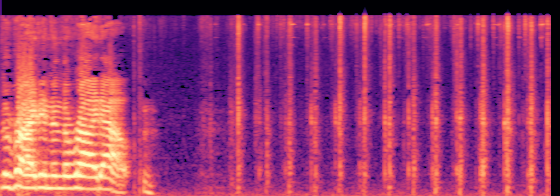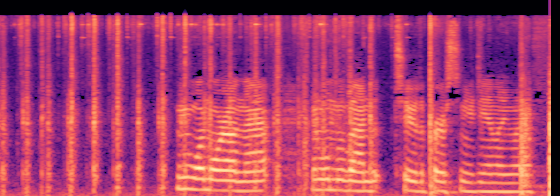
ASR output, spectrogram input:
the ride in and the ride out. Maybe one more on that. And we'll move on to the person you're dealing with.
